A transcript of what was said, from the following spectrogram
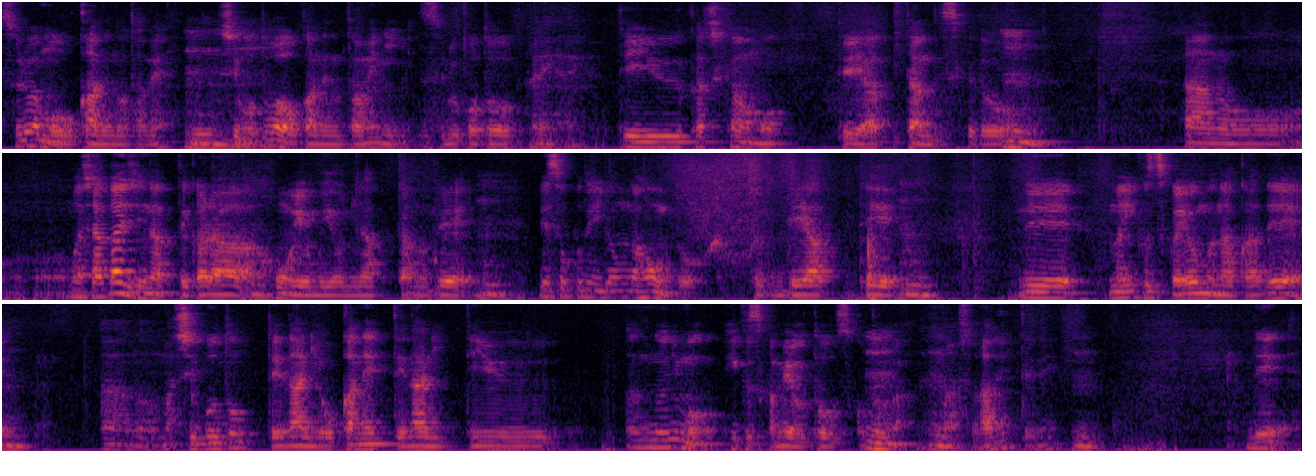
それはもうお金のため、うん。仕事はお金のためにすること。っていう価値観を持ってやってたんですけど、うん。あの、まあ、社会人になってから本を読むようになったので,、うん。でそこでいろんな本とちょっと出会ってう、ん。で、まあ、いくつか読む中で、うん。あのまあ、仕事って何？お金って何？っていうのにもいくつか目を通すことがあそうだね。あってね。うん。で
